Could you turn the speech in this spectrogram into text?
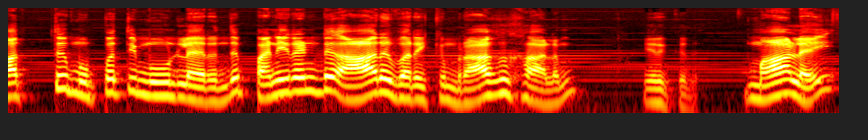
பத்து முப்பத்தி மூணில் இருந்து பனிரெண்டு ஆறு வரைக்கும் ராகு காலம் இருக்குது. மாலை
